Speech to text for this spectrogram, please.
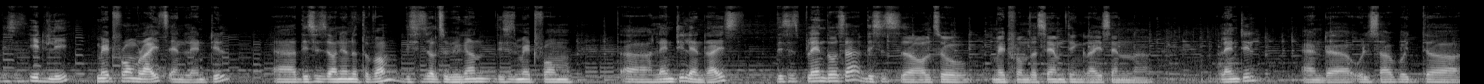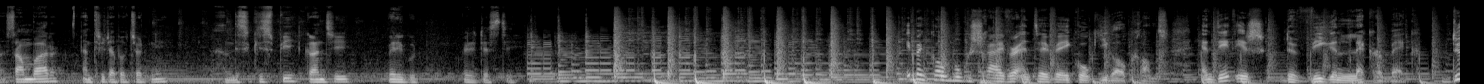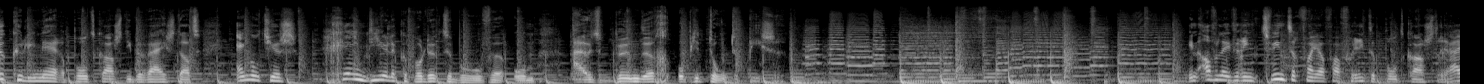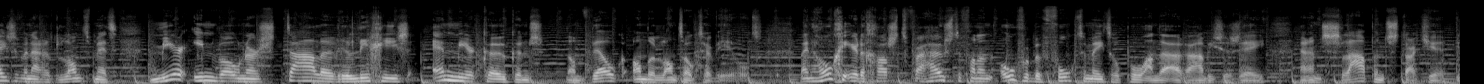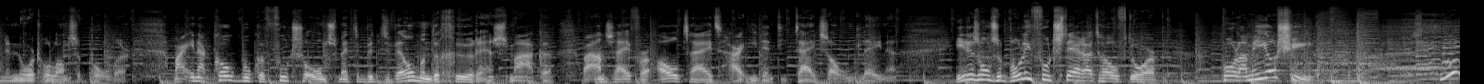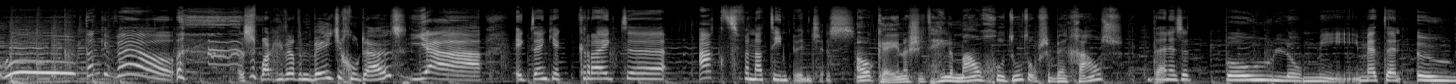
This is idli made from rice and lentil. Uh, this is onion uttapam. This is also vegan. This is made from uh, lentil and rice. This is plain dosa. This is uh, also made from the same thing, rice and uh, lentil. And uh, we'll serve with uh, sambar and three type of chutney. And this is crispy, crunchy, very good, very tasty. Ik ben kookboekenschrijver en tv-kok Jiro Krant. En dit is de Vegan Lekkerbek. De culinaire podcast die bewijst dat engeltjes geen dierlijke producten behoeven om uitbundig op je tong te piezen. In aflevering 20 van jouw favoriete podcast reizen we naar het land met meer inwoners, talen, religies en meer keukens dan welk ander land ook ter wereld. Mijn hooggeëerde gast verhuisde van een overbevolkte metropool aan de Arabische Zee naar een slapend stadje in de Noord-Hollandse polder. Maar in haar kookboeken voedt ze ons met de bedwelmende geuren en smaken waaraan zij voor altijd haar identiteit zal ontlenen. Hier is onze Bollywoodster uit Hoofddorp, Paula Miyoshi. Woehoe, dankjewel. Sprak je dat een beetje goed uit? Ja, ik denk je krijgt eh 8 van de 10 puntjes. Oké, en als je het helemaal goed doet op zijn Bengaals? Dan is het Polomi met een O.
